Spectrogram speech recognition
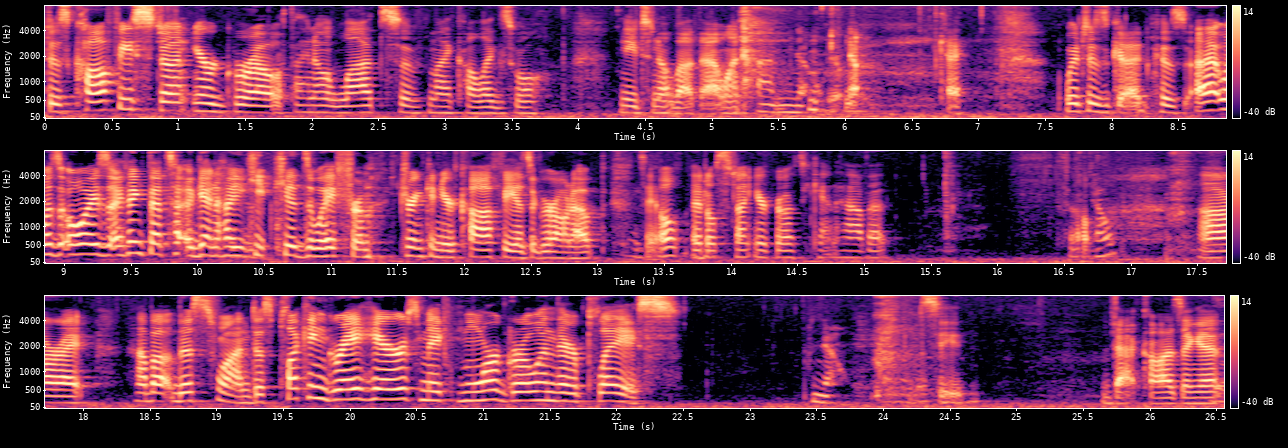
Does coffee stunt your growth? I know lots of my colleagues will need to know about that one. Um, no. No. Okay. Which is good because I was always, I think that's again how you keep kids away from drinking your coffee as a grown up. Say, oh, it'll stunt your growth. You can't have it. So, Nope. all right. How about this one? Does plucking gray hairs make more grow in their place? No. Let's see. That causing it.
